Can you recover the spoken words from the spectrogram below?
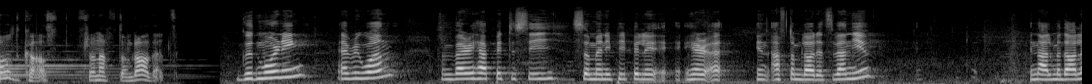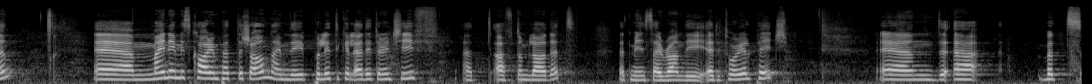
podcast från Aftonbladet. Good morning, everyone. I'm very happy to see so many people here in Aftonbladet's venue in Almedalen. Um, my name is Karin Pettersson. I'm the political editor in chief at Aftonbladet. That means I run the editorial page. And uh, but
